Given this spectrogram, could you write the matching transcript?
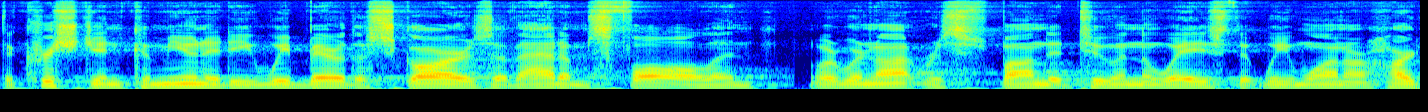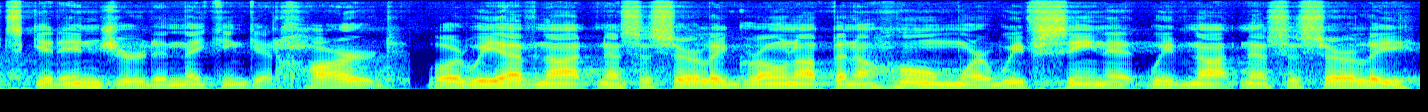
the Christian community, we bear the scars of Adam's fall, and Lord, we're not responded to in the ways that we want. Our hearts get injured and they can get hard. Lord, we have not necessarily grown up in a home where we've seen it. We've not necessarily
